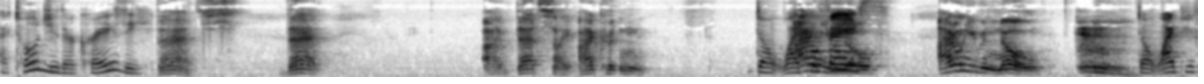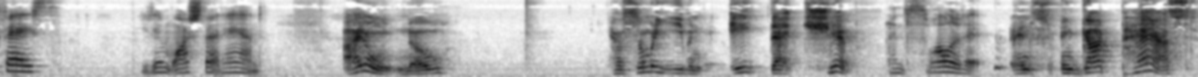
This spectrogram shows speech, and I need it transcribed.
I told you they're crazy. that's, that, I, that's, I, I couldn't, Don't wipe I your don't even know. face. I don't even know. Don't wipe your face. You didn't wash that hand. I don't know how somebody even ate that chip. And swallowed it. and and got past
